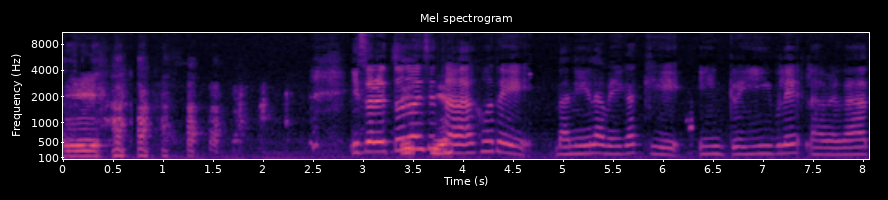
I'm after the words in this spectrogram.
Eh, Y sobre todo Sí, ese bien. trabajo de Daniela Vega, que increíble, la verdad,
